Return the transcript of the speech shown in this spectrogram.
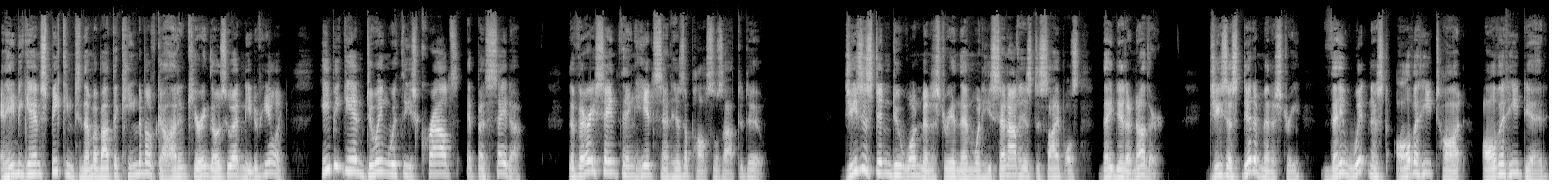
And he began speaking to them about the kingdom of God and curing those who had need of healing. He began doing with these crowds at Bethsaida the very same thing he had sent his apostles out to do. Jesus didn't do one ministry and then when he sent out his disciples, they did another. Jesus did a ministry, they witnessed all that he taught, all that he did.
